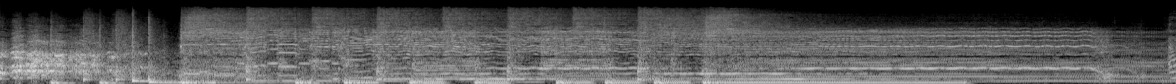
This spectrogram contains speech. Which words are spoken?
哎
